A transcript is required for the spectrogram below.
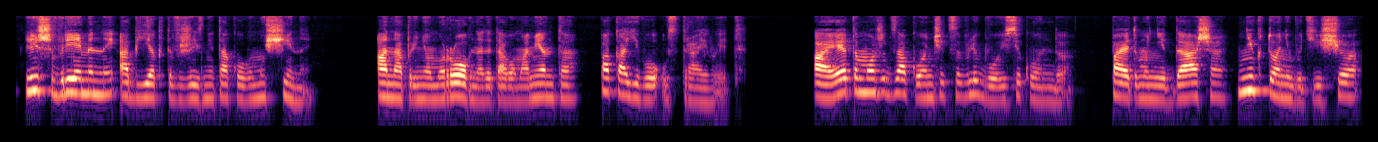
– лишь временный объект в жизни такого мужчины. Она при нем ровно до того момента, пока его устраивает. А это может закончиться в любую секунду. Поэтому ни Даша, ни кто-нибудь еще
